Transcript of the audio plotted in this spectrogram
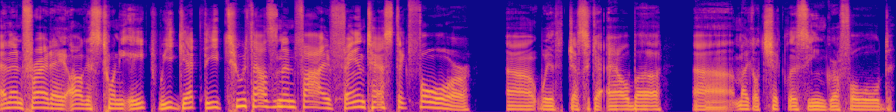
And then Friday, August 28th, we get the 2005 Fantastic Four uh, with Jessica Alba, uh, Michael Chiklis, Ian Gruffudd,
